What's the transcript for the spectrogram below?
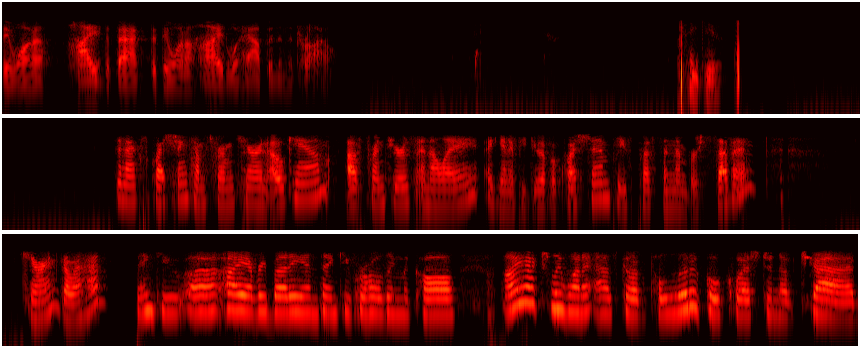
they want to hide the fact that they want to hide what happened in the trial. Thank you. The next question comes from Karen Ocamb of Frontiers in LA. Again, if you do have a question, please press the number seven. Karen, go ahead. Thank you. Uh, hi, everybody, and thank you for holding the call. I actually want to ask a political question of Chad.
